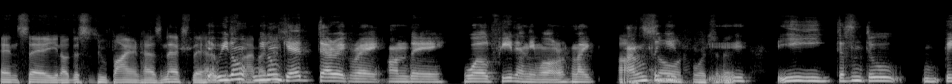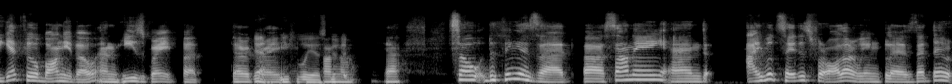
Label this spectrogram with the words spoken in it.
and say, you know, this is who Bayern has next. They have yeah, we don't time. we I don't just- get Derek Ray on the world feed anymore. Like oh, I don't it's think so he, he he doesn't do. We get Phil Bonny though, and he's great, but Derek yeah, Ray, equally as good. yeah. So the thing is that uh, Sane and I would say this for all our wing players that they're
